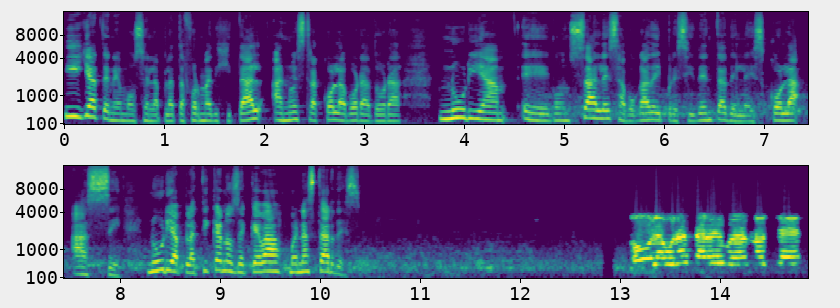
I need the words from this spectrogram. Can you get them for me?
Y ya tenemos en la plataforma digital a nuestra colaboradora Nuria eh, González, abogada y presidenta de la Escuela AC. Nuria, platícanos de qué va. Buenas tardes. Hola, buenas tardes, buenas noches.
